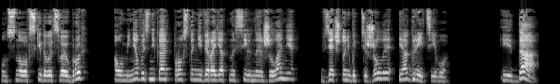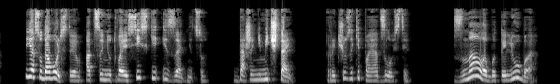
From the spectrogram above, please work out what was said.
Он снова вскидывает свою бровь, а у меня возникает просто невероятно сильное желание взять что-нибудь тяжелое и огреть его. И да, я с удовольствием оценю твои сиськи и задницу. Даже не мечтай! Рычу, закипая от злости. Знала бы ты, Люба,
